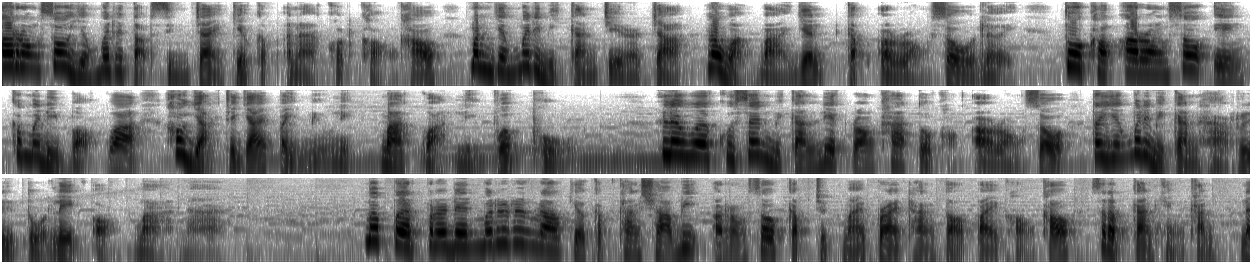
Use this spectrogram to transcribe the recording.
อารองโซยังไม่ได้ตัดสินใจเกี่ยวกับอนาคตของเขา มันยังไม่ได้มีการเจรจาระหว่างบาเยนกับอารองโซเลย ตัวของอารองโซเองก็ไม่ได้บอกว่าเขาอยากจะย้ายไปมิวนิกมากกว่าลิเวอร์พูลเลเวอร์คูเซนมีการเรียกร้องค่าตัวของอารองโซ แต่ยังไม่ได้มีการหารือตัวเลขออกมานะ มาเปิดประเด็นมาด้วยเรื่องราวเกี่ยวกับทางชาบิอารองโซกับจุดหมายปลายทางต่อไปของเขาสำหรับการแข่งขันใน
